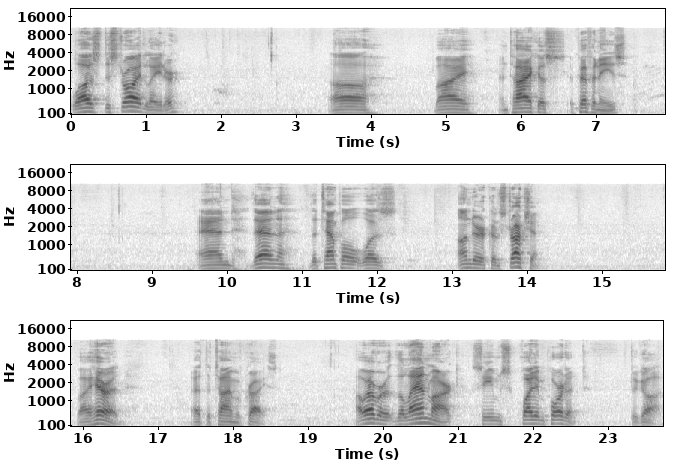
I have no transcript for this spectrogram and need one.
was destroyed later uh, by Antiochus Epiphanes. And then the temple was under construction by Herod at the time of Christ. However, the landmark seems quite important to God.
